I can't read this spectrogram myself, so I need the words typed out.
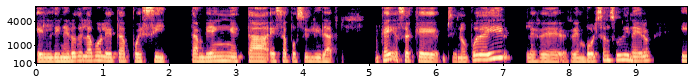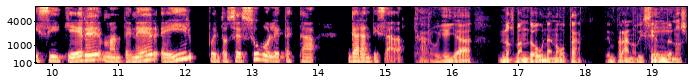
el dinero de la boleta, pues sí, también está esa posibilidad. ¿Ok? O sea que si no puede ir, les reembolsan su dinero y si quiere mantener e ir, pues entonces su boleta está garantizada. Claro, y ella nos mandó una nota temprano diciéndonos,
